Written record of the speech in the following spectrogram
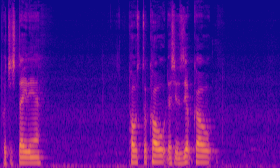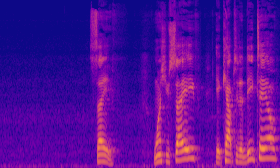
Put your state in. Postal code, that's your zip code. Save. Once you save, it captures the detail.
